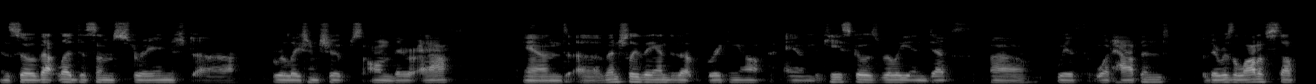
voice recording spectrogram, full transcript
and so that led to some strange uh, relationships on their half, and uh, eventually they ended up breaking up. And the case goes really in depth uh, with what happened, but there was a lot of stuff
